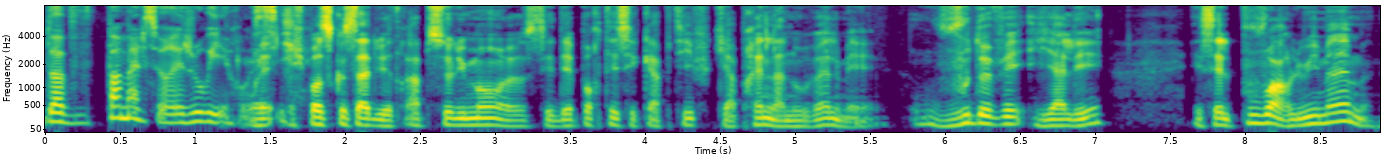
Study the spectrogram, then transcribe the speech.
doivent pas mal se réjouir aussi. je pense que ça a dû être absolument euh, ces déportés, ces captifs qui apprennent la nouvelle, mais vous devez y aller et c'est le pouvoir lui-même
